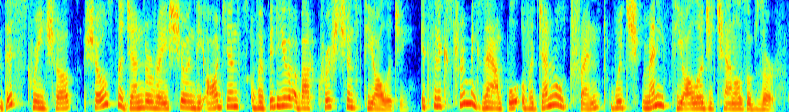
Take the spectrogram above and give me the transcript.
This screenshot shows the gender ratio in the audience of a video about Christian theology. It's an extreme example of a general trend which many theology channels observe.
